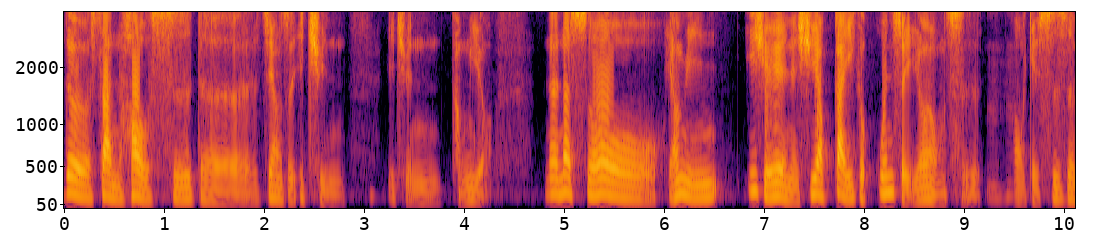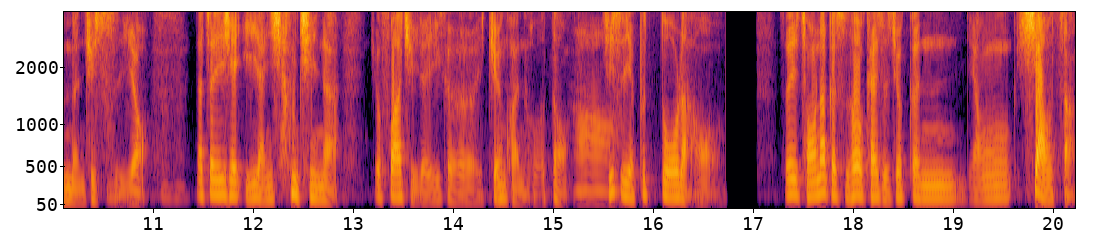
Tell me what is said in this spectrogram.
乐善好施的这样子一群一群朋友。那那时候阳明医学院呢需要盖一个温水游泳池哦给师生们去使用。那这一些宜兰乡亲啊。就发起了一个捐款活动，其实也不多了哦，所以从那个时候开始就跟梁校长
